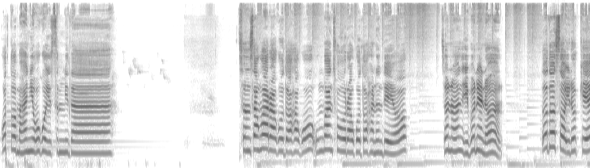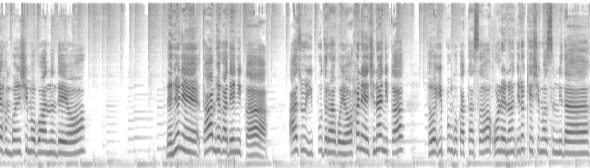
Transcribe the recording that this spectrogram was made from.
꽃도 많이 오고 있습니다. 천상화라고도 하고 운관초라고도 하는데요. 저는 이번에는 뜯어서 이렇게 한번 심어 보았는데요. 내년에 다음 해가 되니까 아주 이쁘더라고요. 한 해 지나니까 더 이쁜 것 같아서 올해는 이렇게 심었습니다.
